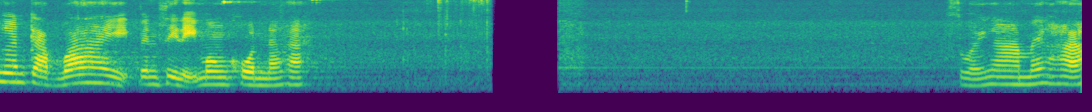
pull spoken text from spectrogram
พื่อนๆกราบไหว้เป็นสิริมงคลนะคะ สวยงามไหมคะ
